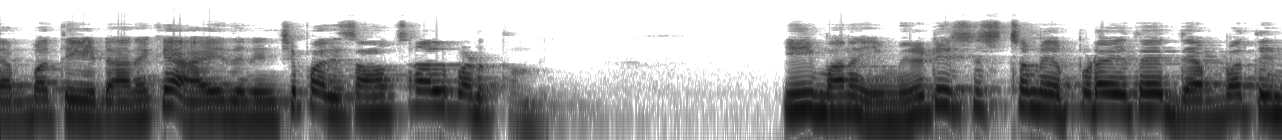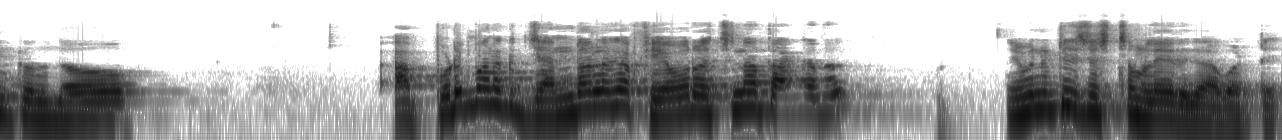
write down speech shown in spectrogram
దెబ్బతీయడానికి ఐదు నుంచి పది సంవత్సరాలు పడుతుంది. ఈ మన ఇమ్యూనిటీ సిస్టమ్ ఎప్పుడైతే దెబ్బతింటుందో అప్పుడు మనకు జనరల్గా ఫీవర్ వచ్చినా తగ్గదు. ఇమ్యూనిటీ సిస్టమ్ లేదు కాబట్టి.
